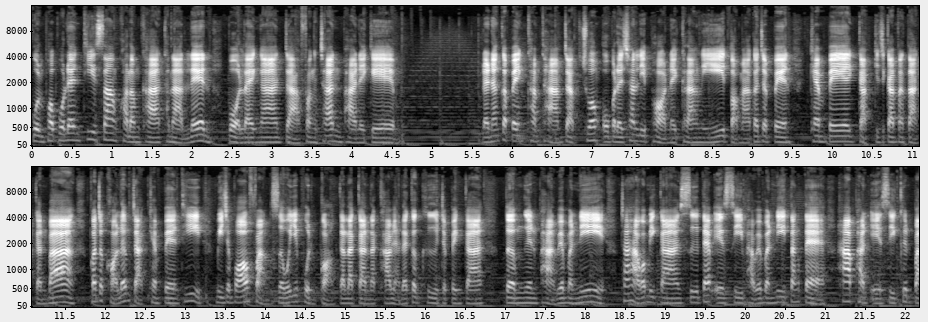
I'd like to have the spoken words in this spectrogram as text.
คุณพบผู้เล่นที่สร้างความลำคาญขนาดเล่น โปรดรายงานจากฟังก์ชันภายในเกม และนั่นก็เป็นคำถามจากช่วง Operation Report ในครั้งนี้ ต่อมาก็จะเป็นแคมเปญกับกิจกรรมต่างๆ กันบ้าง ก็จะขอเริ่มจากแคมเปญที่มีเฉพาะฝั่งเซิร์ฟเวอร์ญี่ปุ่นก่อนกันละกันนะครับ อย่างแรกก็คือจะเป็นการ เติมเงินผ่านเว็บมันนี่ถ้าหากว่ามีการซื้อแต้ม AC ผ่านเว็บมันนี่ตั้งแต่ 5,000 AC ขึ้นไป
